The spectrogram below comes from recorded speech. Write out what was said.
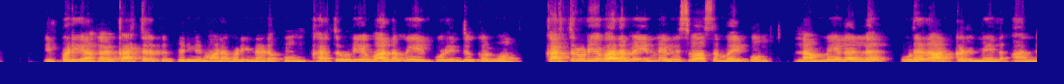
இப்படியாக கர்த்தருக்கு பிரியமானபடி நடப்போம். கர்த்தருடைய வல்லமையை புரிந்து கொள்வோம். கர்த்தருடைய வல்லமையின் மேல் விசுவாசம் வைப்போம். நம்மேல் அல்ல உடல் ஆட்கள் மேல் அல்ல.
